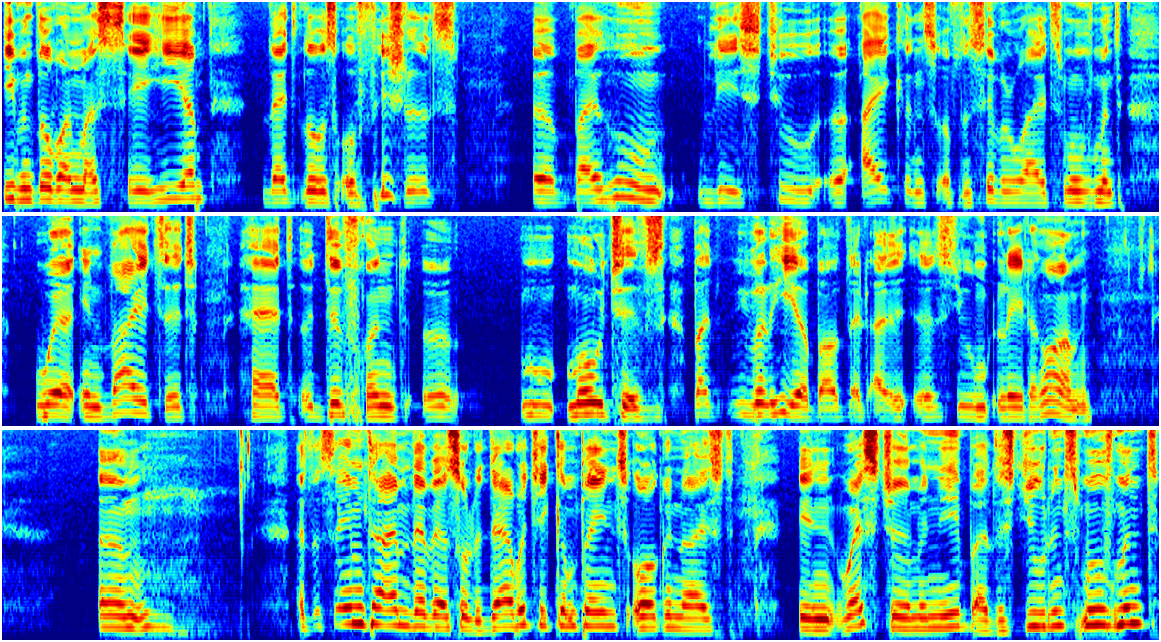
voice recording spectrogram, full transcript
Even though one must say here that those officials uh, by whom these two uh, icons of the civil rights movement were invited had uh, different uh, motives, but we will hear about that, I assume, later on. Um, at the same time, there were solidarity campaigns organized in West Germany by the students' movement,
